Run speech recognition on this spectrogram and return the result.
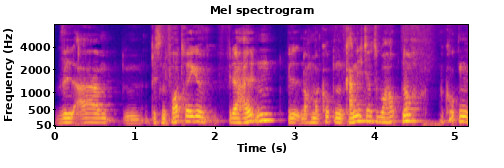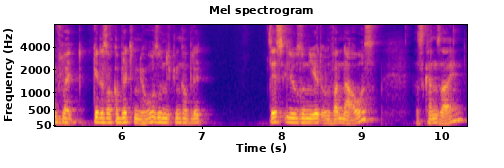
will äh, ein bisschen Vorträge wieder halten, will noch mal gucken, kann ich das überhaupt noch? Mal gucken, vielleicht geht das auch komplett in die Hose und ich bin komplett desillusioniert und wandere aus. Das kann sein.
